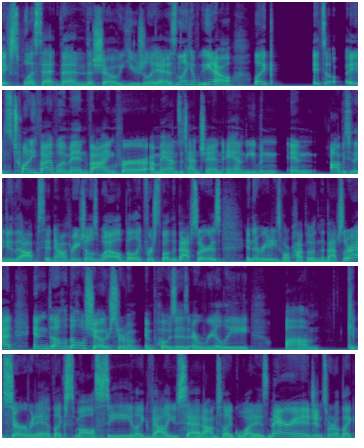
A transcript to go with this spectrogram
explicit than the show usually is. And like if you know, like it's it's 25 women vying for a man's attention. And even in obviously they do the opposite now with Rachel as well, but like first of all the Bachelor is in the ratings more popular than the Bachelorette. And the, the whole show just sort of imposes a really um conservative like small c like value set onto like what is marriage and sort of like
